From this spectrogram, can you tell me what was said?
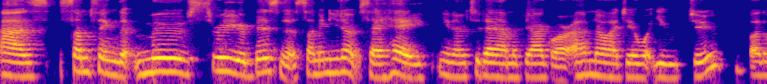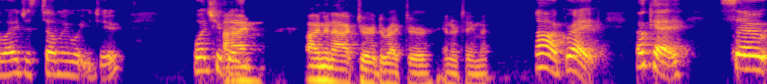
as something that moves through your business. I mean, you don't say, "Hey, you know, today I'm a jaguar." I have no idea what you do. By the way, just tell me what you do. What's your business? I'm I'm an actor, director, entertainment. Oh, great. Okay. So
